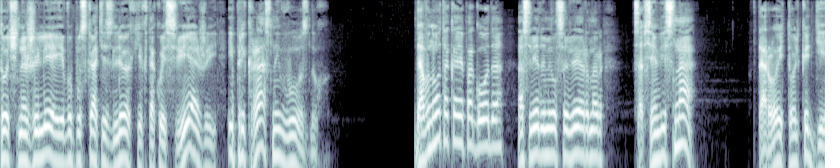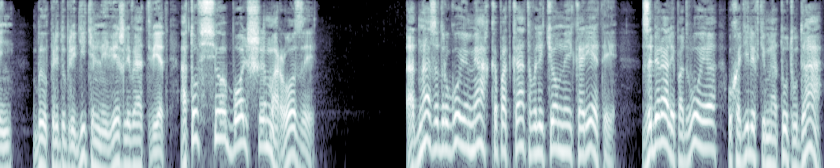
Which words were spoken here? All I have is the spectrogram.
точно жалея выпускать из легких такой свежий и прекрасный воздух. «Давно такая погода?» — осведомился Вернер. «Совсем весна». Второй только день был предупредительный вежливый ответ, а то все больше морозы. Одна за другой мягко подкатывали темные кареты, забирали по двое, уходили в темноту туда,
